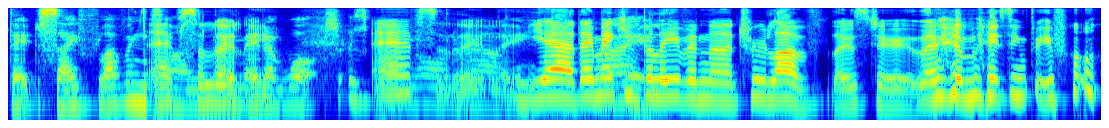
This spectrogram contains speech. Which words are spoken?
that safe, loving zone Absolutely. no matter what is going on Absolutely. around. Yeah, they make you believe in uh, true love, those two. They're amazing people.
